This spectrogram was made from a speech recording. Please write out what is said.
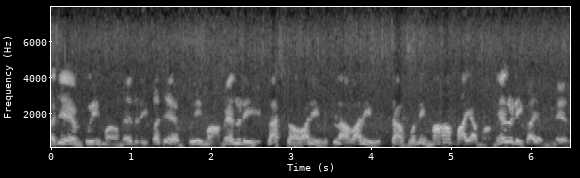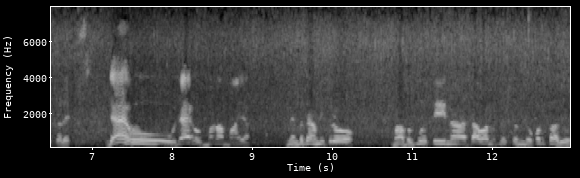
અજે એમ તુહીમાં મેલડી, ભજે એમ તુહીમાં મેલડી પ્લાસ્ટા વાળી ઉટલા વાળી ઉઠતા બોની મહામાયામાં મેલડી કાયમ મેર કરે. જય હો જય હો, મહામાયા. અને બધા મિત્રો મા ભગવતીના દાવાનું દર્શન તો કરતા જ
